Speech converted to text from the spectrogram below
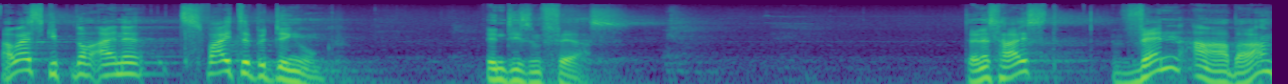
Aber es gibt noch eine zweite Bedingung in diesem Vers. Denn es heißt, wenn aber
